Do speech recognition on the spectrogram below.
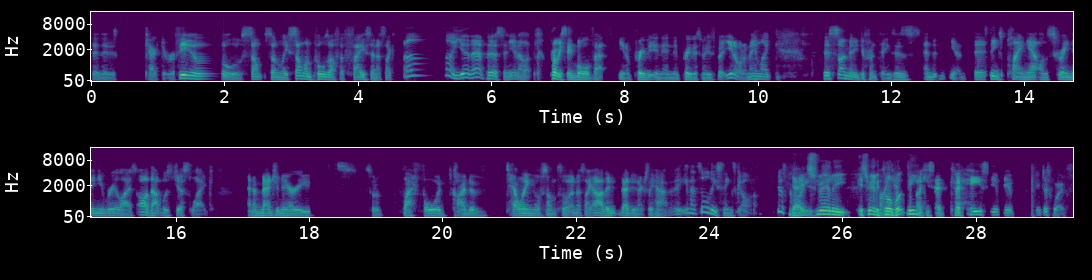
Then there's character reveal. Some suddenly someone pulls off a face, and it's like, oh, oh yeah, that person. You know, like probably seen more of that. You know, previous in, in, in previous movies, but you know what I mean. Like there's so many different things. There's and you know there's things playing out on screen. Then you realize, oh, that was just like an imaginary sort of flash forward kind of telling of some sort, and it's like, ah, oh, then that didn't actually happen. You know, it's all these things going on. Just yeah, it's really, it's really cool. but the like you said, cohesive. It it just works.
